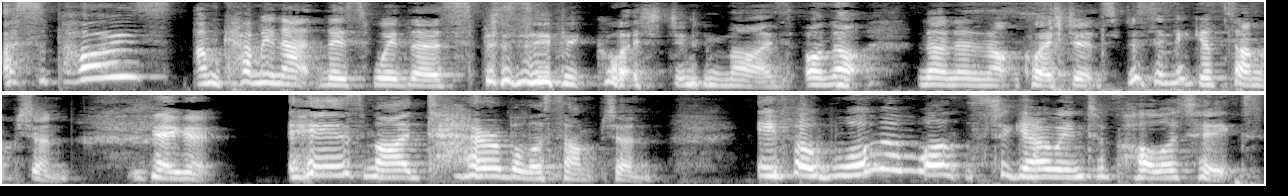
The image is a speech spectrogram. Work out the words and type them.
I suppose I'm coming at this with a specific question in mind, or not? No, no, not question. Specific assumption. Okay, go. Here's my terrible assumption. If a woman wants to go into politics,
